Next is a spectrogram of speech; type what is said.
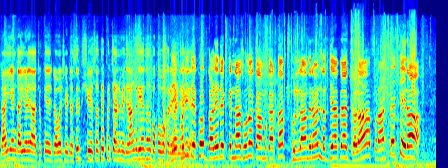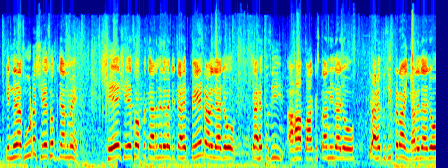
ਡਾਈ ਐਂਡ ਡਾਈ ਵਾਲੇ ਆ ਚੁੱਕੇ ਡਬਲ ਸ਼ੇਡਰ ਸਿਰਫ 600 ਤੇ 95 ਚ ਰੰਗ ਡੀਆਂ ਤੁਹਾਨੂੰ ਵੱਖੋ ਵੱਖਰੇ ਦੇਖੋ ਜੀ ਦੇਖੋ ਗਲੇ ਤੇ ਕਿੰਨਾ ਸੋਹਣਾ ਕੰਮ ਕਰਤਾ ਫੁੱਲਾਂ ਦੇ ਨਾਲ ਲੱਦਿਆ ਪਿਆ ਗਲਾ ਫਰੰਟ ਘੇਰਾ। ਕਿੰਨੇ ਦਾ ਸੂਟ? 695 6 695 ਦੇ ਵਿੱਚ ਚਾਹੇ ਪੇਂਟ ਵਾਲੇ ਲੈ ਜਾਓ ਚਾਹੇ ਤੁਸੀਂ ਆਹ ਪਾਕਿਸਤਾਨੀ ਲੈ ਜਾਓ ਚਾਹੇ ਤੁਸੀਂ ਕਢਾਈਆਂ ਵਾਲੇ ਲੈ ਜਾਓ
